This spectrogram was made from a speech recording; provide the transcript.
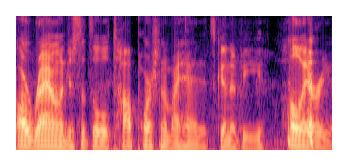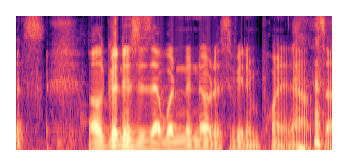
around just at the little top portion of my head. It's gonna be hilarious. Well, the good news is I wouldn't have noticed if you didn't point it out. So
